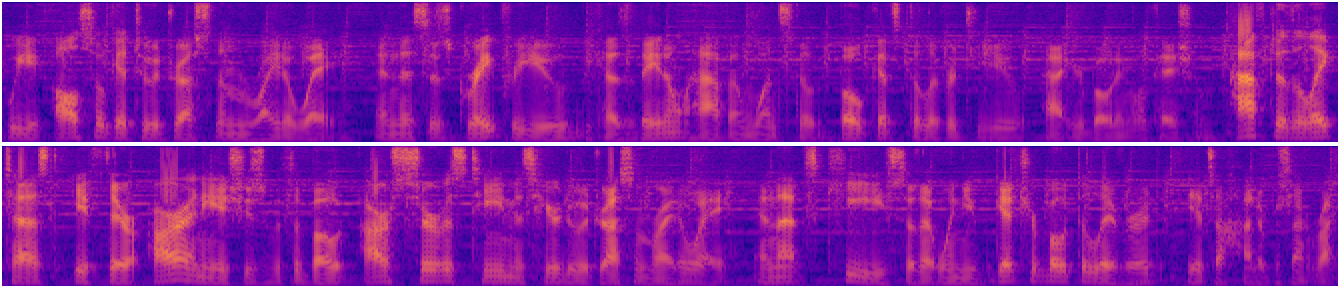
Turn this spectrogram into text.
we also get to address them right away. And this is great for you because they don't happen once the boat gets delivered to you at your boating location. After the lake test, if there are any issues with the boat, our service team is here to address them right away. And that's key so that when you get your boat delivered, it's 100% right.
